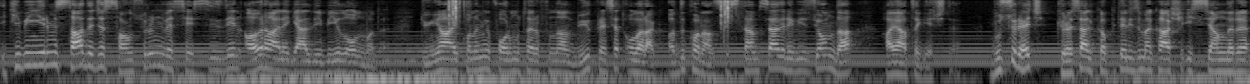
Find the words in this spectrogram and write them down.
2020 sadece sansürün ve sessizliğin ağır hale geldiği bir yıl olmadı. Dünya Ekonomi Forumu tarafından büyük reset olarak adı konan sistemsel revizyon da hayata geçti. Bu süreç küresel kapitalizme karşı isyanları,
